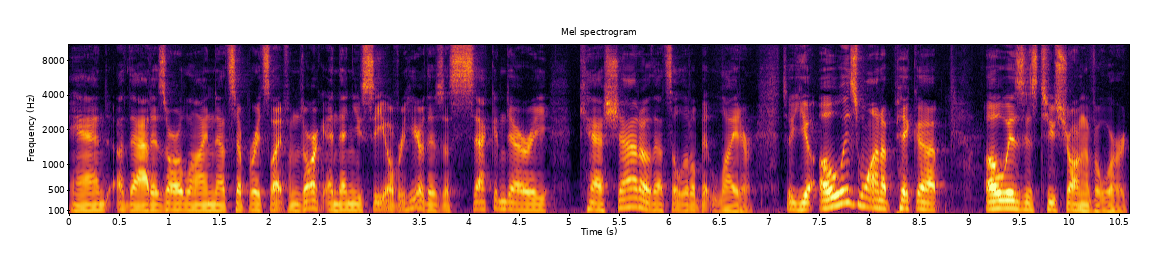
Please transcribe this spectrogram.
and uh, that is our line that separates light from dark. And then you see over here, there's a secondary cast shadow that's a little bit lighter. So you always want to pick up, always is too strong of a word.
